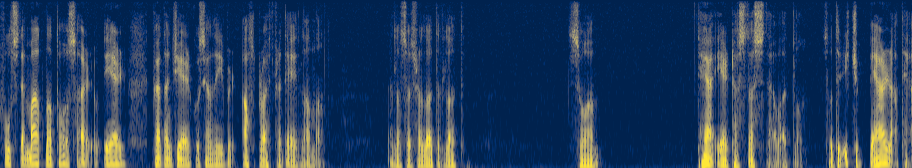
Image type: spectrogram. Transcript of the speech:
fullstend matna tåsar, er hva han gjør, hva han lever, alt brøyt fra det ene annan. Eller så fra løt til løt. Så det er det største av alle. Så det er ikke bare det,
